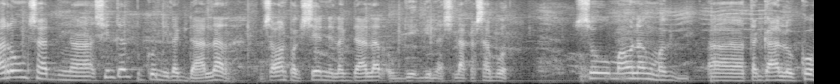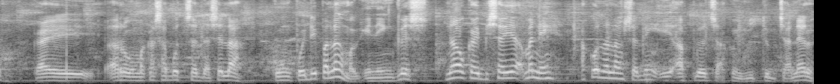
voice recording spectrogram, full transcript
Arong sad nga sindan pud ko nilag dalar. Usaon pag send nilag dalar og gyud na sila kasabot. So maunang mag ah, Tagalog ko kay arong makasabot sad na sila. Kung pwede pa lang mag in English. Now kay Bisaya man eh, ako na lang sa ding i-upload sa akong YouTube channel.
